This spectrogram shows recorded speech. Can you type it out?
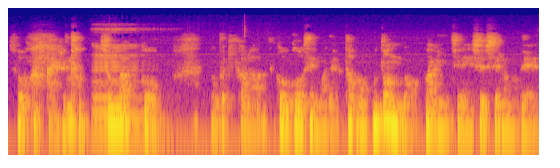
そう考えると。うん小学校の時から高校生まで多分ほとんど毎日練習してるので。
